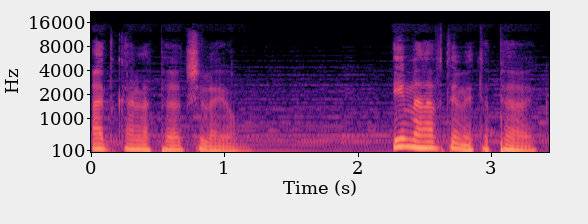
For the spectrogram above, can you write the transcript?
עד כאן לפרק של היום. אם אהבתם את הפרק,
